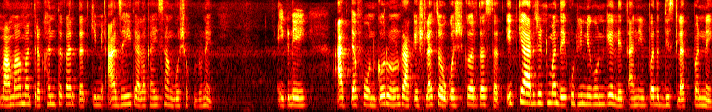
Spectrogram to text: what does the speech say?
मामा मात्र खंत करतात की मी आजही त्याला काही सांगू शकलो नाही. इकडे आत्या फोन करून राकेशला चौकशी करत असतात. इतक्या अर्जंटमध्ये कुठे निघून गेलेत आणि परत दिसलात पण नाही.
